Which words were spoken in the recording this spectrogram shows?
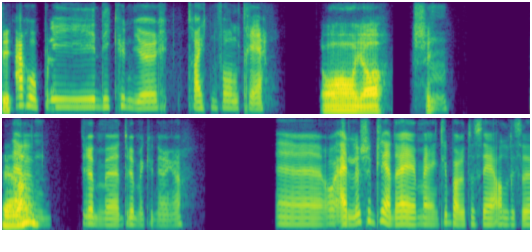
Si. Jeg håper de, de kunngjør Titanfall 3. Å ja. Shit. Mm. Det Ja. er den drømme, drømmekunngjøringa. Eh, og ellers så gleder jeg meg egentlig bare til å se alle disse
